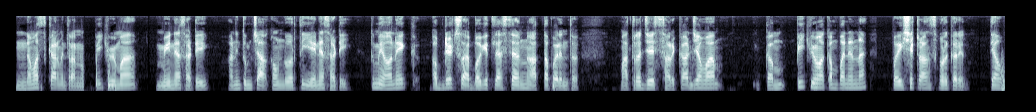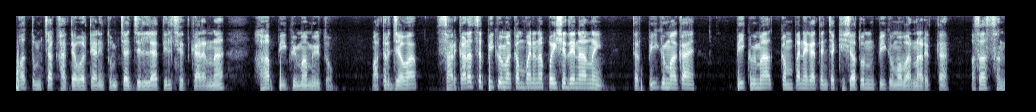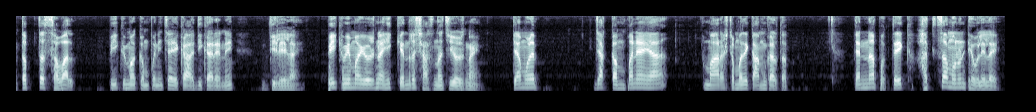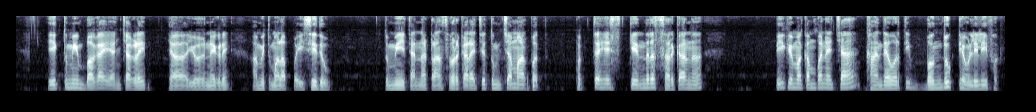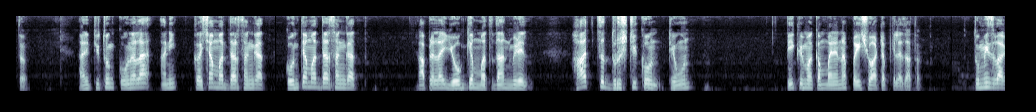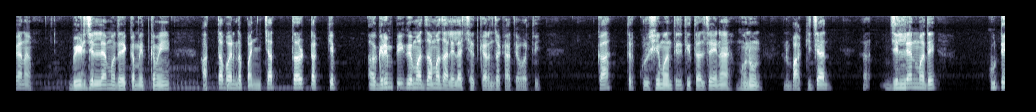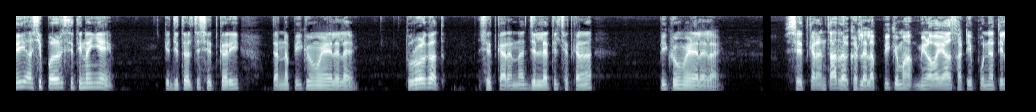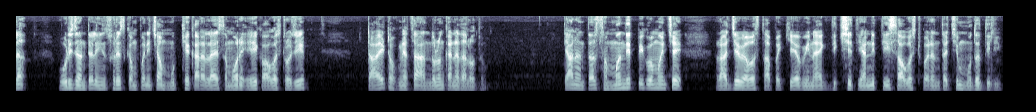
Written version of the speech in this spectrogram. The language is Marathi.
नमस्कार मित्रांनो. पीक विमा मिळण्यासाठी आणि तुमच्या अकाउंटवरती येण्यासाठी तुम्ही अनेक अपडेट्स बघितल्या असतील आत्तापर्यंत मात्र जे सरकार जेव्हा कम पीक विमा कंपन्यांना पैसे ट्रान्स्फर करेल तेव्हा तुमच्या खात्यावरती आणि तुमच्या जिल्ह्यातील शेतकऱ्यांना हा पीक विमा मिळतो. मात्र जेव्हा सरकारच पीक विमा कंपन्यांना पैसे देणार नाही तर पीक विमा काय? पीक विमा कंपन्या काय त्यांच्या खिशातून पीक विमा भरणार आहेत का? असा संतप्त सवाल पीक विमा कंपनीच्या एका अधिकाऱ्याने दिलेला आहे. पीक विमा योजना ही केंद्र शासनाची योजना आहे. त्यामुळे ज्या कंपन्या या महाराष्ट्रामध्ये काम करतात त्यांना फक्त एक हातचा म्हणून ठेवलेला आहे. एक तुम्ही बघा यांच्याकडे या योजनेकडे आम्ही तुम्हाला पैसे देऊ. तुम्ही त्यांना ट्रान्स्फर करायचे तुमच्या मार्फत. फक्त हे केंद्र सरकारनं पीक विमा कंपन्याच्या खांद्यावरती बंदूक ठेवलेली फक्त. आणि तिथून कोणाला आणि कशा मतदारसंघात कोणत्या मतदारसंघात आपल्याला योग्य मतदान मिळेल हाच दृष्टिकोन ठेवून पीक विमा कंपन्यांना पैसे वाटप केले जातात. तुम्हीच बघा ना बीड जिल्ह्यामध्ये कमीत कमी आत्तापर्यंत पंच्याहत्तर टक्के अग्रिम पीक विमा जमा झालेला आहे शेतकऱ्यांच्या खात्यावरती. का? तर कृषी मंत्री तिथलचे आहे ना म्हणून आणि बाकीच्या जिल्ह्यांमध्ये कुठेही अशी परिस्थिती नाही आहे की जिथलचे शेतकरी त्यांना पीक विमा मिळालेला आहे. तुरळगत शेतकऱ्यांना जिल्ह्यातील शेतकऱ्यांना पीक विमा मिळालेला आहे. शेतकऱ्यांचा रखडलेला पीक विमा मिळावा यासाठी पुण्यातील ओरिजेंटल इन्शुरन्स कंपनीच्या मुख्य कार्यालयासमोर एक ऑगस्ट रोजी टाळे ठोकण्याचं आंदोलन करण्यात आलं होतं. त्यानंतर संबंधित पीक विम्याचे राज्य व्यवस्थापकीय विनायक दीक्षित यांनी तीस ऑगस्टपर्यंतची मुदत दिली.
